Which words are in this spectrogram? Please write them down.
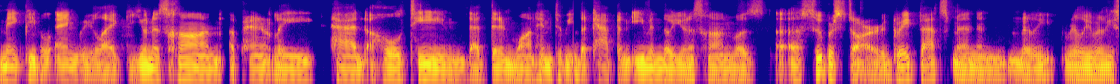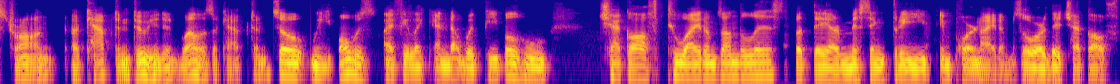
make people angry. Like Yunus Khan apparently had a whole team that didn't want him to be the captain, even though Yunus Khan was a superstar, a great batsman, and really, really, really strong. A captain too. He did well as a captain. So we always, I feel like, end up with people who check off two items on the list, but they are missing three important items, or they check off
